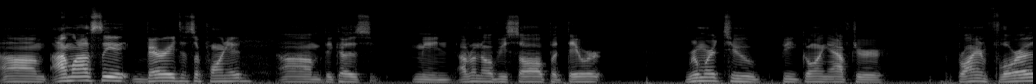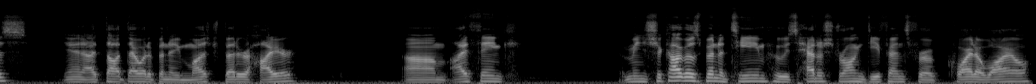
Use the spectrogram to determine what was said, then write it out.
Um, I'm honestly very disappointed um, because, I mean, I don't know if you saw, but they were rumored to be going after Brian Flores, and I thought that would have been a much better hire. Um, I think, I mean, Chicago's been a team who's had a strong defense for quite a while,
